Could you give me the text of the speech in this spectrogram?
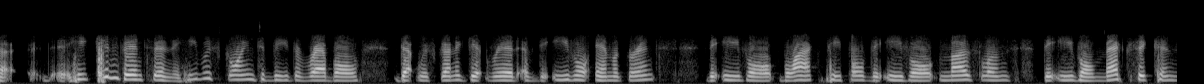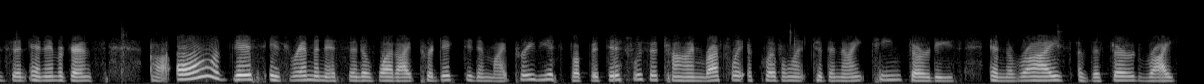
uh, he convinced them that he was going to be the rebel that was going to get rid of the evil immigrants, the evil black people, the evil Muslims, the evil Mexicans and, and immigrants. Uh, all of this is reminiscent of what I predicted in my previous book that this was a time roughly equivalent to the 1930s and the rise of the Third Reich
